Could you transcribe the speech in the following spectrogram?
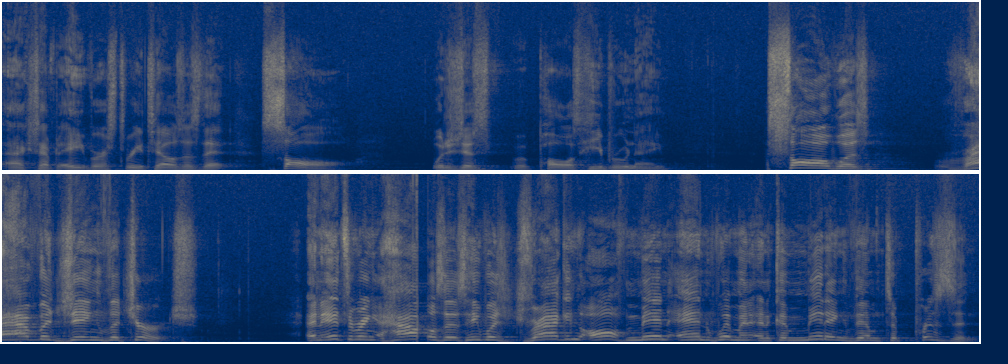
Acts chapter 8, verse 3 tells us that Saul, which is just Paul's Hebrew name, Saul was ravaging the church. And entering houses, he was dragging off men and women and committing them to prison.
